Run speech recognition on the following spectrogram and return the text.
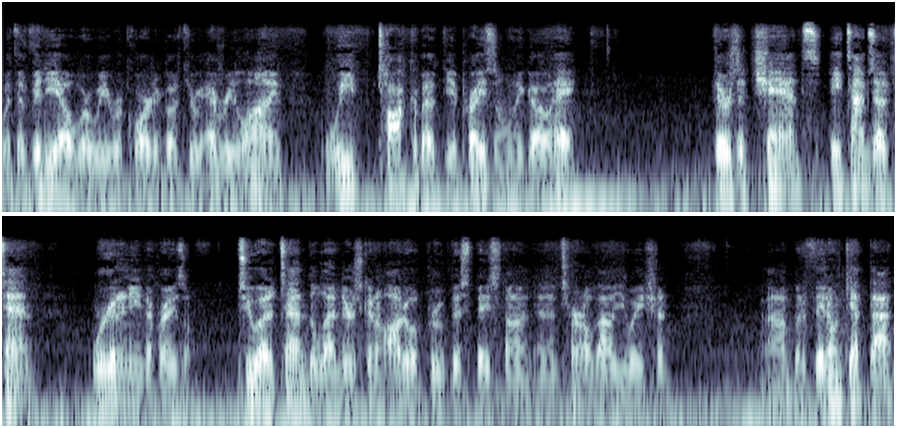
with a video where we record and go through every line, we talk about the appraisal and we go, hey, there's a chance, eight times out of 10, we're going to need an appraisal. Two out of 10, the lender is going to auto approve this based on an internal valuation. Uh, but if they don't get that,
